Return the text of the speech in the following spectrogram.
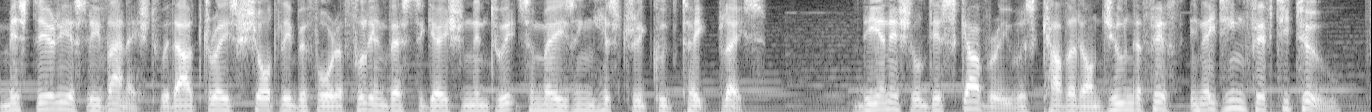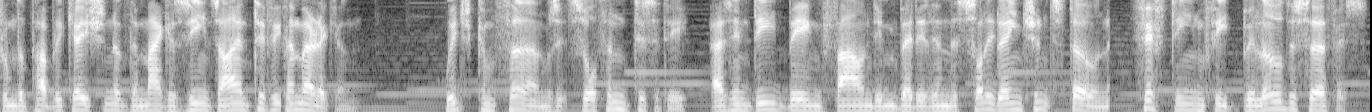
mysteriously vanished without trace shortly before a full investigation into its amazing history could take place. The initial discovery was covered on June 5, in 1852, from the publication of the magazine Scientific American, which confirms its authenticity, as indeed being found embedded in the solid ancient stone, 15 feet below the surface.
